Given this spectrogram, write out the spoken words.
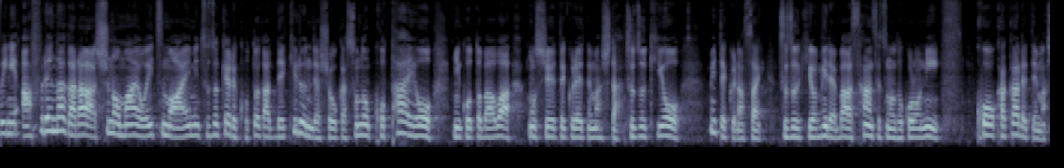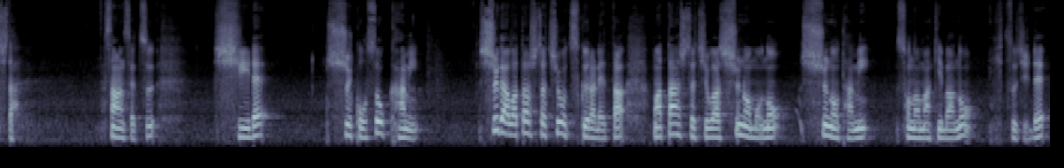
びにあふれながら主の前をいつも歩み続けることができるんでしょうか。その答えを御言葉は教えてくれてました。続きを見てください。続きを見れば3節のところにこう書かれてました。3節。知れ主こそ神。主が私たちを作られた。私たちは主のもの。主の民。その牧場の羊で。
